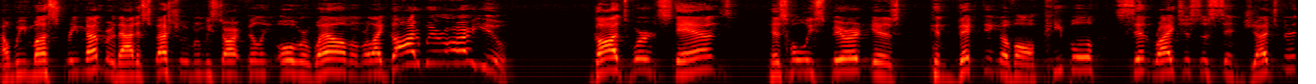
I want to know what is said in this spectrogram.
And we must remember that, especially when we start feeling overwhelmed and we're like, God, where are you? God's word stands. His Holy Spirit is convicting of all people, sin, righteousness, sin, judgment,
